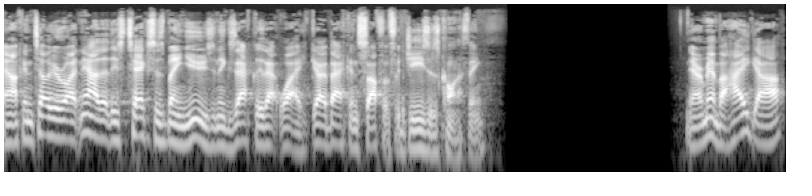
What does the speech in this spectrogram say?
And I can tell you right now that this text has been used in exactly that way go back and suffer for Jesus kind of thing. Now remember, Hagar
